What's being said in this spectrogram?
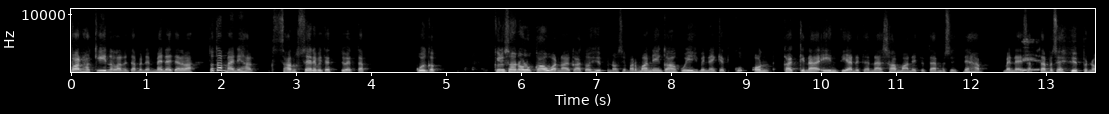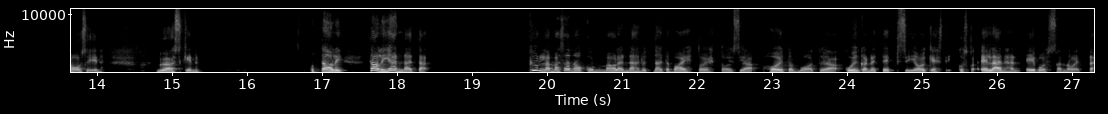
vanha kiinalainen tämmöinen menetelmä. Tota mä en ihan saanut selvitettyä, että kuinka kyllä se on ollut kauan aikaa tuo hypnoosi, varmaan niin kauan kuin ihminenkin, että kun on kaikki nämä intianit ja nämä samanit ja tämmöiset, nehän menee niin. tämmöiseen hypnoosiin myöskin. Mutta tämä oli, tää oli jännä, että kyllä mä sanon, kun mä olen nähnyt näitä vaihtoehtoisia hoitomuotoja, kuinka ne tepsii oikeasti, koska eläinhän ei voi sanoa, että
